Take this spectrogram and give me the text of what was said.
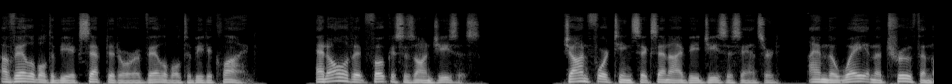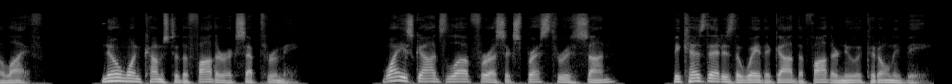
Available to be accepted or available to be declined. And all of it focuses on Jesus. John 14:6 NIV Jesus answered, I am the way and the truth and the life. No one comes to the Father except through me. Why is God's love for us expressed through His Son? Because that is the way that God the Father knew it could only be.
